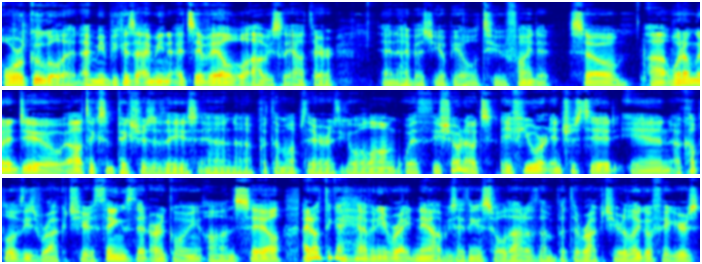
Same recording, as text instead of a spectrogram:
or Google it. I mean, because I mean, it's available obviously out there and I bet you'll be able to find it. So, uh, what I'm going to do, I'll take some pictures of these and uh, put them up there to go along with the show notes. If you are interested in a couple of these Rocketeer things that are going on sale, I don't think I have any right now because I think I sold out of them, but the Rocketeer Lego figures,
